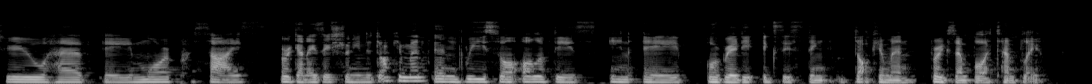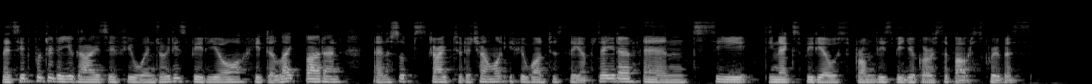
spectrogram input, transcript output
to have a more precise organization in the document. And we saw all of these in a already existing document, for example, a template. That's it for today, you guys. If you enjoyed this video, hit the like button and subscribe to the channel if you want to stay updated and see the next videos from this video course about Scribus.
